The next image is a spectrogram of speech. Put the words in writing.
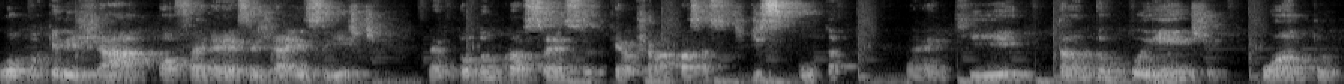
ou porque ele já oferece, já existe né, todo um processo que é o chamado processo de disputa, né, que tanto o cliente quanto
